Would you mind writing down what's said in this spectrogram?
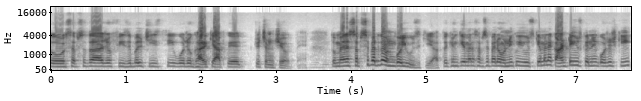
तो सबसे ज़्यादा जो फीजिबल चीज़ थी वो जो घर के आपके जो चमचे होते हैं। तो मैंने सबसे पहले तो उनको यूज़ किया। तो क्योंकि मैंने सबसे पहले उन्हीं को यूज़ किया मैंने कांटे यूज़ करने की कोशिश की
